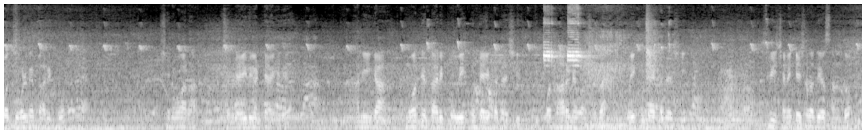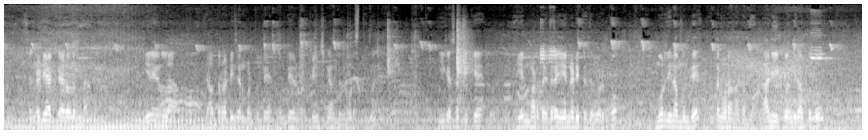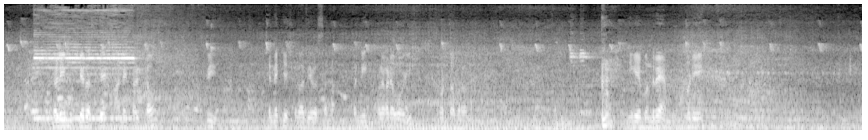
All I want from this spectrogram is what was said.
ಇಪ್ಪತ್ತೇಳನೇ ತಾರೀಕು ಶನಿವಾರ ಸಂಜೆ ಐದು ಗಂಟೆ ಆಗಿದೆ. ನಾನೀಗ ಮೂವತ್ತನೇ ತಾರೀಕು ವೈಕುಂಠ ಏಕಾದಶಿ, ಇಪ್ಪತ್ತಾರನೇ ವರ್ಷದ ವೈಕುಂಠ ಏಕಾದಶಿ, ಶ್ರೀ ಚೆನ್ನಕೇಶ್ವರ ದೇವಸ್ಥಾನದ್ದು ರೆಡಿ ಆಗ್ತಾ ಇರೋದನ್ನು ಏನೇನೆಲ್ಲ ಯಾವ ಥರ ಡಿಸೈನ್ ಬರ್ತದೆ ಮುಂದೆ ಫಿನಿಶಿಂಗ್ ಆದಮೇಲೆ ನೋಡಿಸ್ತೀನಿ. ಈಗ ಸದ್ಯಕ್ಕೆ ಏನು ಮಾಡ್ತಾ ಇದ್ದಾರೆ, ಏನು ನಡೀತದೆ ವರ್ಕು ಮೂರು ದಿನ ಮುಂದೆ ಅಂತ ನೋಡೋಣ ಬನ್ನಿ. ನಾನು ಈಗ ಬಂದಿರೋಂಥದ್ದು ತಳಿ ಮುಖ್ಯ ರಸ್ತೆ, ಆನೆಕಲ್ ಟೌನ್, ಶ್ರೀ ಚೆನ್ನಕೇಶ್ವರ ದೇವಸ್ಥಾನ. ಬನ್ನಿ, ಒಳಗಡೆ ಹೋಗಿ ನೋಡ್ತಾ ಬರೋಣ. ಹೀಗೆ ಬಂದರೆ ನೋಡಿ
